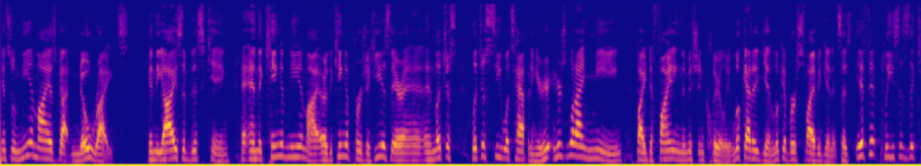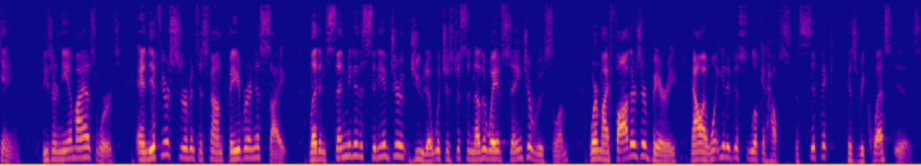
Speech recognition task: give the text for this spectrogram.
And so Nehemiah's got no rights in the eyes of this king. And the king of Nehemiah, or the king of Persia, he is there. And, let's just, let's just see what's happening here. Here's what I mean by defining the mission clearly. Look at it again. Look at verse 5 again. It says, If it pleases the king, these are Nehemiah's words, and if your servant has found favor in his sight, let him send me to the city of Judah, which is just another way of saying Jerusalem, where my fathers are buried. Now I want you to just look at how specific his request is,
